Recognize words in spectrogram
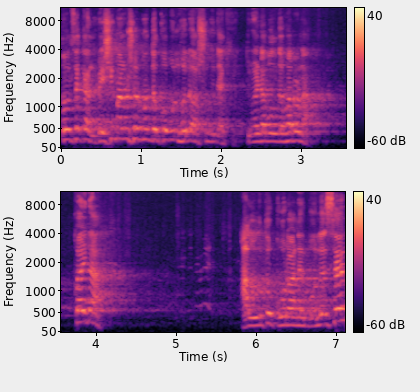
তো বলছে কেন বেশি মানুষের মধ্যে কবুল হলে অসুবিধা কি? তুমি এটা বলতে পারো না? না আল্লাহ তো কোরআনে বলেছেন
